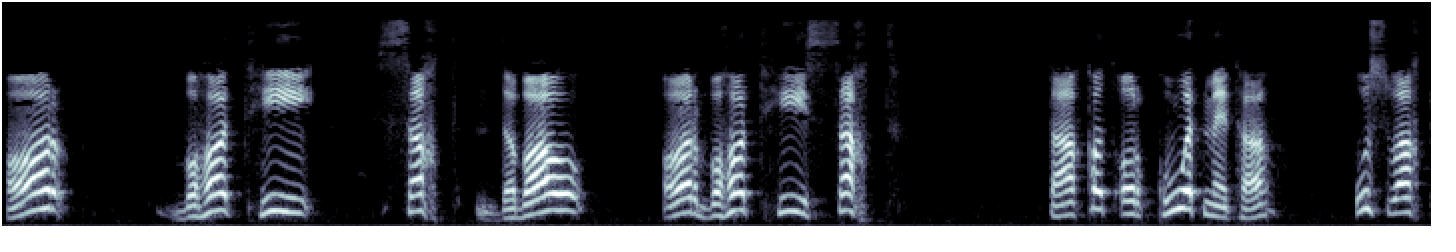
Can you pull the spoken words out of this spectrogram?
اور بہت ہی سخت دباؤ اور بہت ہی سخت طاقت اور قوت میں تھا، اس وقت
